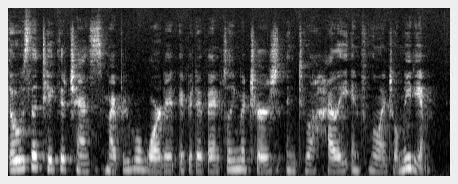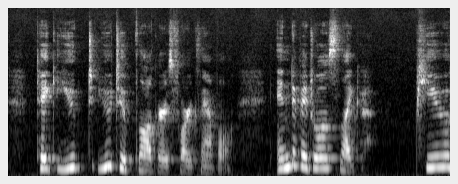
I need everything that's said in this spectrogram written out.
those that take their chances might be rewarded if it eventually matures into a highly influential medium. Take YouTube vloggers, for example. Individuals like Pew,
